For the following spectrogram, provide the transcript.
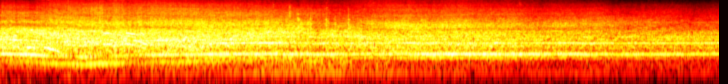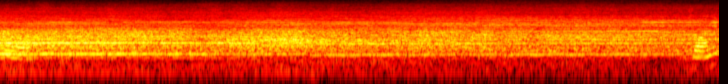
проходить. Ага. Джонік.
